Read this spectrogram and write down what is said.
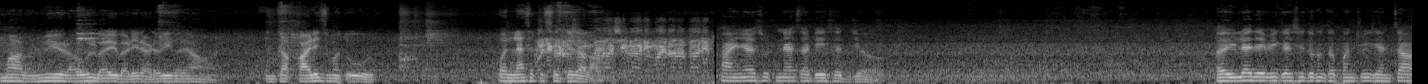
कुमार रणवीर राहुल भाई भाडी राडवली कल्याण यांचा काळीज मथुर पळण्यासाठी सज्ज झाला. फायनल सुटण्यासाठी सज्ज. अहिल्यादेवी कशी दोन हजार पंचवीस यांचा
